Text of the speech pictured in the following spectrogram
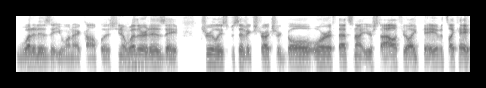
what it is that you want to accomplish. You know, mm-hmm. whether it is a truly specific structured goal or if that's not your style if you're like dave it's like hey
